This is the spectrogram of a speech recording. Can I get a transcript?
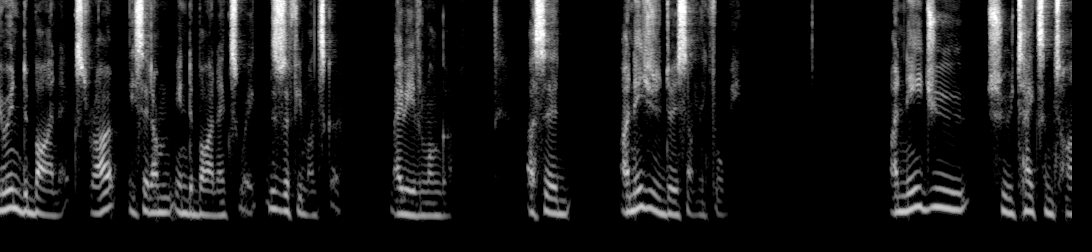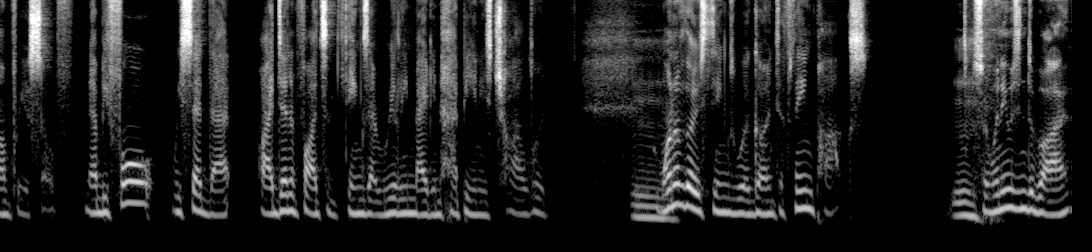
You're in Dubai next, right? He said, I'm in Dubai next week. This is a few months ago, maybe even longer. I said, I need you to do something for me. I need you to take some time for yourself. Now, before we said that, I identified some things that really made him happy in his childhood. Mm. One of those things were going to theme parks. Mm. So when he was in Dubai,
